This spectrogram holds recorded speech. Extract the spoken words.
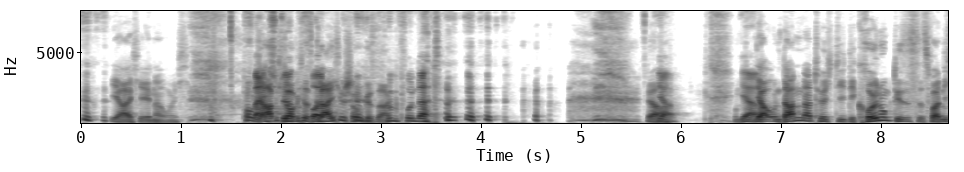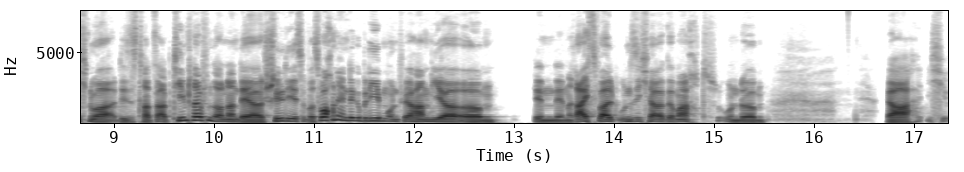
Ja, ich erinnere mich. Oh, da habe ich, glaube ich, das Gleiche schon gesagt. 500. Ja. ja. Und, Ja. ja. und dann natürlich die, die Krönung dieses, das war nicht nur dieses Transalp-Teamtreffen, sondern der Schildi ist übers Wochenende geblieben und wir haben hier ähm, den, den Reichswald unsicher gemacht und ähm, ja, ich,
